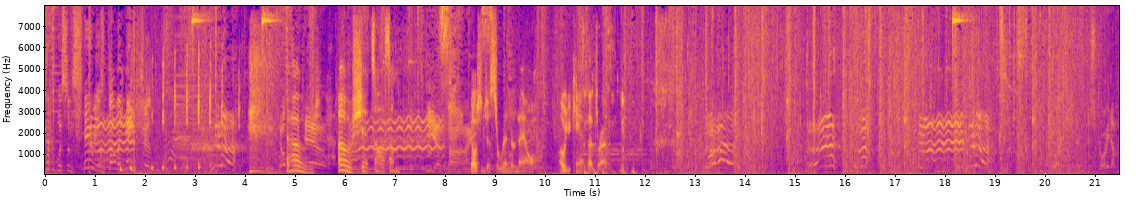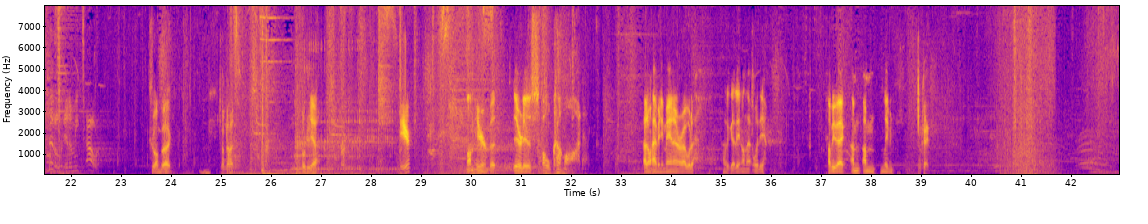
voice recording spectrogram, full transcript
That was some serious domination. Oh. Oh shit's awesome. Y'all should just surrender now. Oh, you can't. That's right. Going back. I'm not Okay. Yeah. here. I'm here, but there it is. Oh, come on. I don't have any mana, or I would have I would got in on that with you. I'll be back. I'm I'm leaving. Okay.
